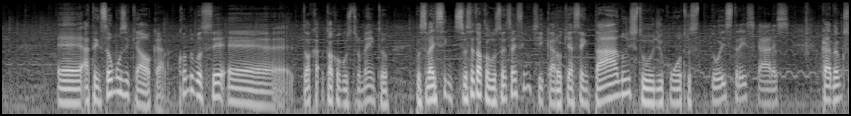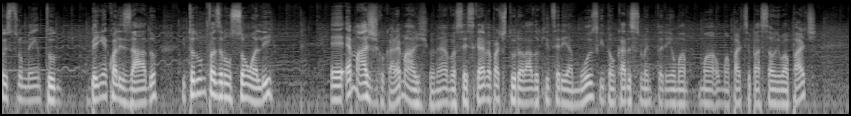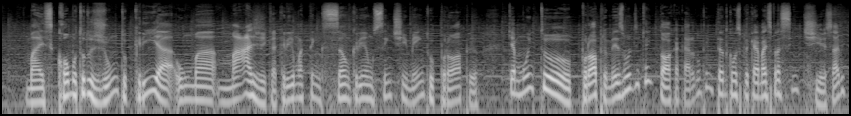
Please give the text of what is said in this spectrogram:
É, a tensão musical, cara. Quando você é, toca, toca algum instrumento, você vai sentir. Se você toca algum instrumento, você vai sentir, cara, o que é sentar no estúdio com outros dois, três caras, cada um com seu instrumento bem equalizado, e todo mundo fazendo um som ali é, é, mágico, cara, é mágico, né? Você escreve a partitura lá do que seria a música, então cada instrumento teria uma, uma, uma participação de uma parte, mas como tudo junto cria uma mágica, cria uma tensão, cria um sentimento próprio, que é muito próprio mesmo de quem toca, cara. Não tem tanto como explicar, é mais para sentir, sabe?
